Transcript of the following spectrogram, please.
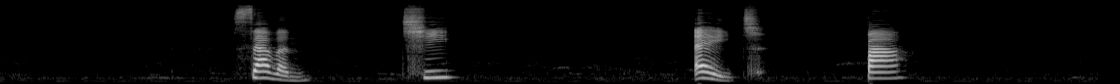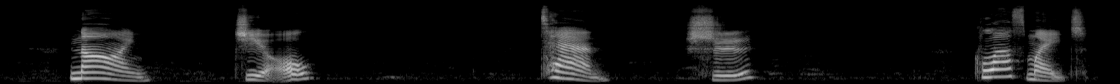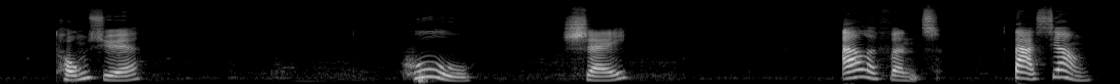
，seven 七，eight 八，nine 九，ten 十，classmate 同学。Who？谁？Elephant，大象。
